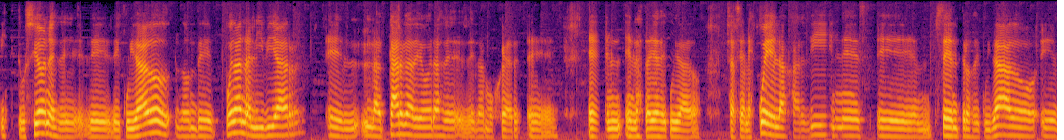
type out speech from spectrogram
instituciones de, cuidado donde puedan aliviar la carga de horas de, la mujer eh, en, las tareas de cuidado ya sea la escuela, jardines, eh, centros de cuidado, eh,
